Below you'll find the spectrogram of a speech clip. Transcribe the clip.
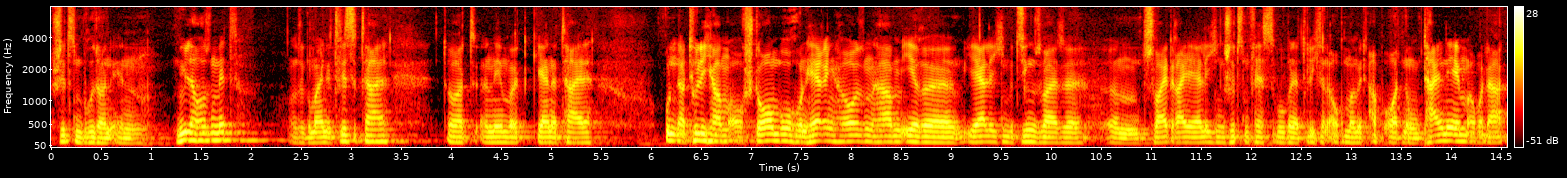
Schützenbrüdern in Mühlhausen mit, also Gemeinde Twistetal. Dort nehmen wir gerne teil. Und natürlich haben auch Stormbruch und Heringhausen haben ihre jährlichen bzw. Ähm, zwei, dreijährlichen Schützenfeste, wo wir natürlich dann auch immer mit Abordnung teilnehmen, aber da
